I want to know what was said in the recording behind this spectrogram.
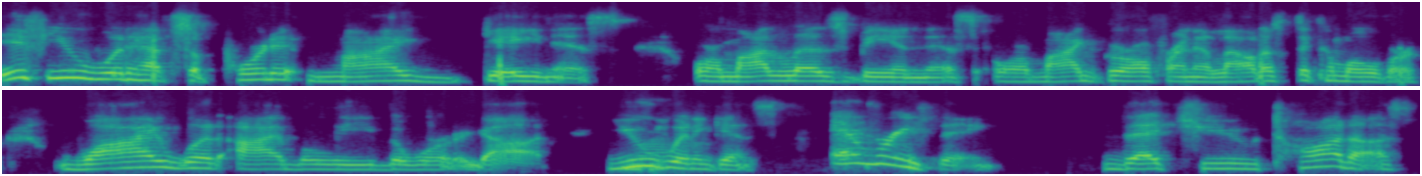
If you would have supported my gayness or my lesbianness or my girlfriend allowed us to come over, why would I believe the word of God? You wow. went against everything that you taught us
